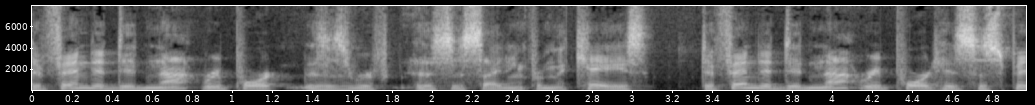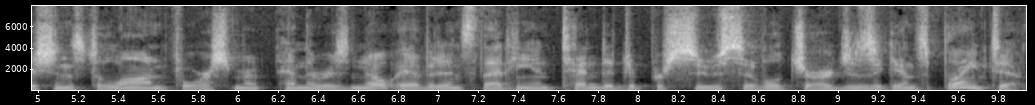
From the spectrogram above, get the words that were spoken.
Defendant did not report, this is, this is citing from the case, defendant did not report his suspicions to law enforcement, and there is no evidence that he intended to pursue civil charges against plaintiff.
